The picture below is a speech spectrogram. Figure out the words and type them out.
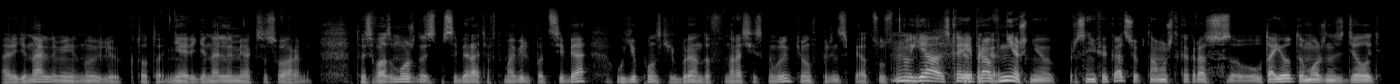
оригинальными, ну или кто-то неоригинальными аксессуарами. То есть возможность собирать автомобиль под себя у японских брендов на российском рынке, он, в принципе, отсутствует. Ну, я скорее это про как... внешнюю персонификацию, потому что как раз у Toyota можно сделать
